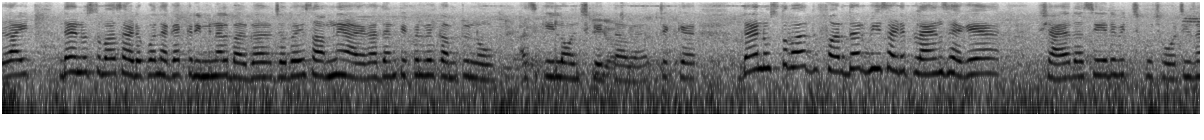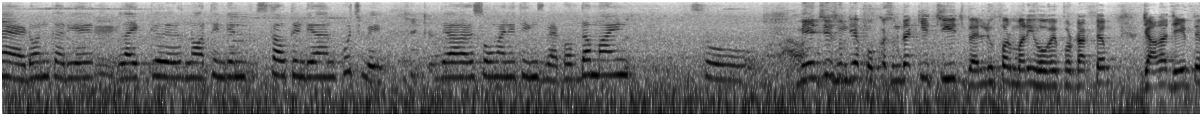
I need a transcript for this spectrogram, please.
ਰਾਈਟ ਦੈਨ ਉਸ ਤੋਂ ਬਾਅਦ ਸਾਡੇ ਕੋਲ ਹੈਗਾ ਕ੍ਰਿਮੀਨਲ 버ਗਰ ਜਦੋਂ ਇਹ ਸਾਹਮਣੇ ਆਏਗਾ then people will come to know ਅਸੀਂ ਕੀ ਲਾਂਚ ਕੀਤਾ ਹੋਇਆ ਠੀਕ ਹੈ। ਦੈਨ ਉਸ ਤੋਂ ਬਾਅਦ ਫਰਦਰ ਵੀ ਸਾਡੇ ਪਲਾਨਸ ਹੈਗੇ ਆ। ਸ਼ਾਇਦ ਅਸੀਂ ਇਹਦੇ ਵਿੱਚ ਕੁਝ ਹੋਰ ਚੀਜ਼ਾਂ ਐਡ ਆਨ ਕਰੀਏ like north Indian south Indian ਕੁਝ ਵੀ। They are so many things back of the mind so main ਚੀਜ਼ ਹੁੰਦੀ ਹੈ ਫੋਕਸ ਹੁੰਦਾ ਕਿ ਚੀਜ਼ ਵੈਲਿਊ ਫॉर ਮਨੀ ਹੋਵੇ ਪ੍ਰੋਡਕਟ ਜ਼ਿਆਦਾ ਜੇਬ ਤੇ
